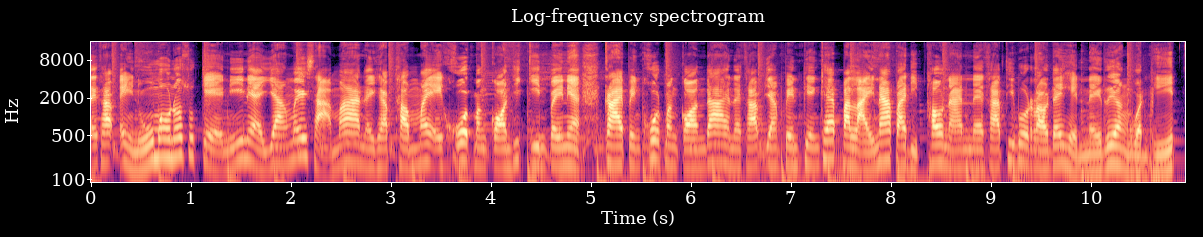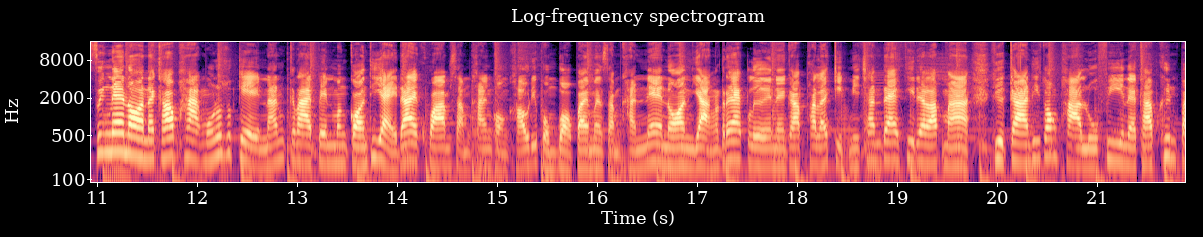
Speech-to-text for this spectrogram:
นะครับไอ้หนูโมโนสุเกะนี้เนี่ยยังไม่สามารถนะครับทำให้ไอ้โคตรมังกรที่กินไปเนี่ยกลายเป็นโคตรมังกรได้นะครับยังเป็นเพียงแค่ปลาไหลหน้าปลาดิบเท่านั้นนะครับที่พวกเราได้เห็นในเรื่องวันพีชซึ่งแน่นอนนะครับหากโมโนสุเกะนั้นกลายเป็นมังกรที่ใหญ่ได้ความสำคัญของเขาที่ผมบอกไปมันสำคัญแน่นอนอย่างแรกเลยนะครับภารกิจมิชชั่นแรกที่ได้รับมา คือการที่ต้องพาลูฟี่นะครับขึ้นไป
